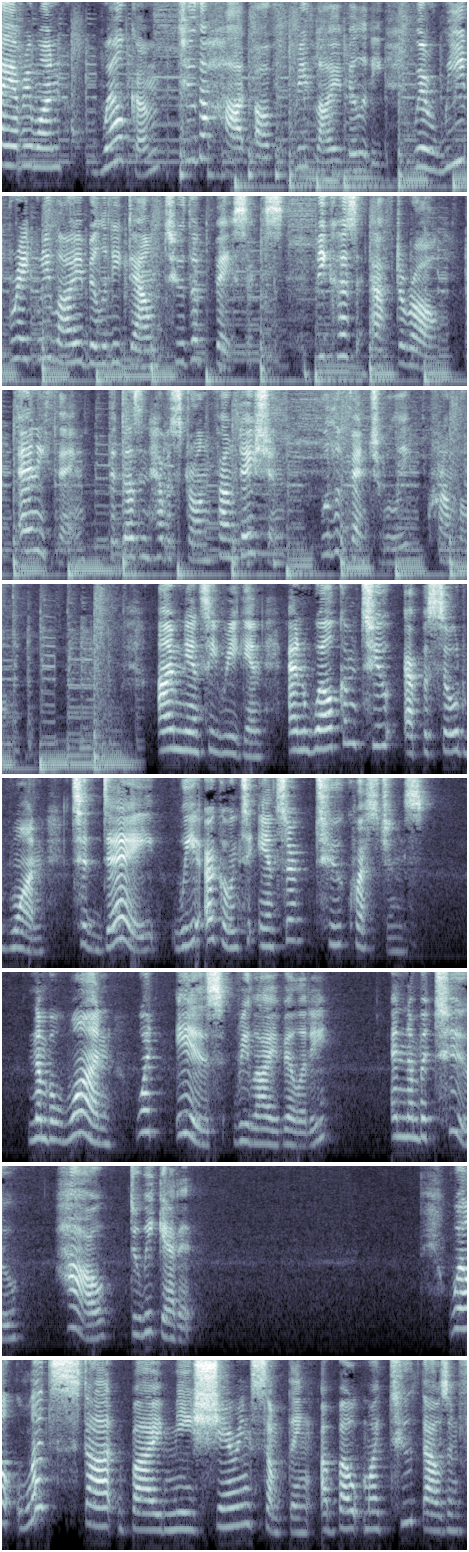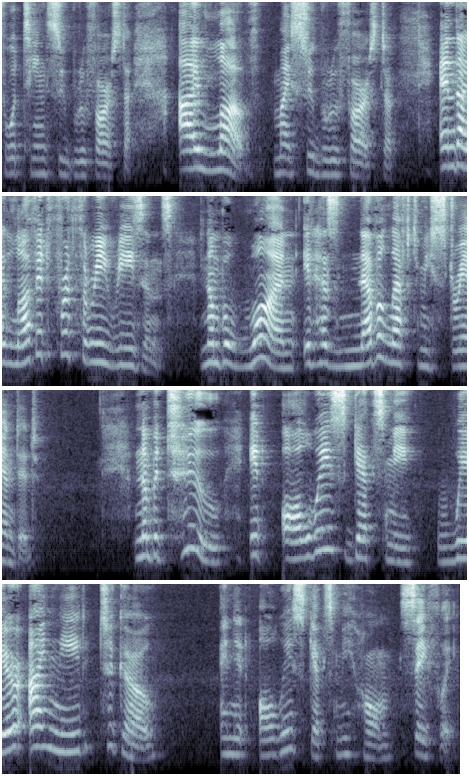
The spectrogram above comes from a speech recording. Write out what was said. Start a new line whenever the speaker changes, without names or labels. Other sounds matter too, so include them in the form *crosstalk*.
Hi, everyone. Welcome to the Heart of Reliability, where we break reliability down to the basics. Because, after all, anything that doesn't have a strong foundation will eventually crumble. I'm Nancy Regan, and welcome to episode one. Today, we are going to answer two questions. Number one, what is reliability? And number two, how do we get it? Well, let's start by me sharing something about my 2014 Subaru Forester. I love my Subaru Forester, and I love it for three reasons. Number one, it has never left me stranded. Number two, it always gets me where I need to go, and it always gets me home safely.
